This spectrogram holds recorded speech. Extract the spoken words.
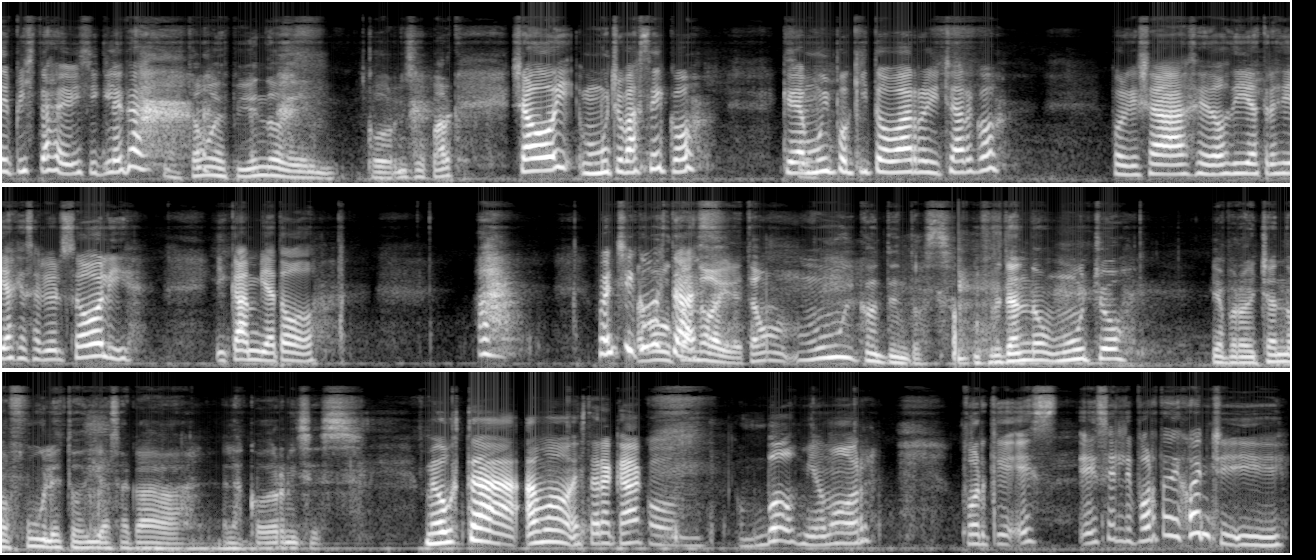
De pistas de bicicleta. Nos estamos despidiendo del Codornices Park. Ya hoy mucho más seco, queda Sí. muy poquito barro y charco, porque ya hace dos días, tres días que salió el sol y, y cambia todo. Ah, Juanchi, ¿cómo estamos estás? aire, estamos muy contentos. Disfrutando mucho y aprovechando full estos días acá en las Codornices. Me gusta, amo estar acá con, con vos, mi amor, porque es, es el deporte de Juanchi y,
